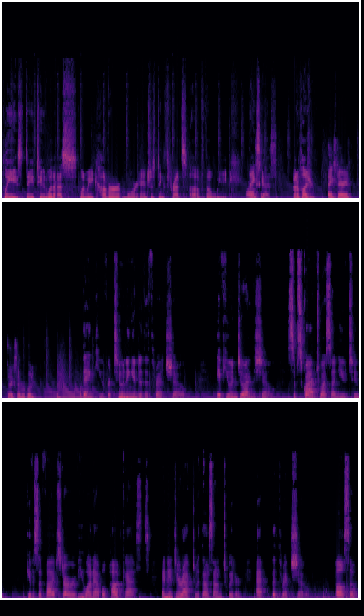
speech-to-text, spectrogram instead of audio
Please stay tuned with us when we cover more interesting threats of the week. Awesome. thanks guys. It's been a pleasure. Thanks darien. Thanks everybody Thank you for tuning into The Threat Show. If you enjoyed the show, subscribe to us on YouTube, give us a five star review on Apple Podcasts, and interact with us on Twitter at The Threat Show. Also,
